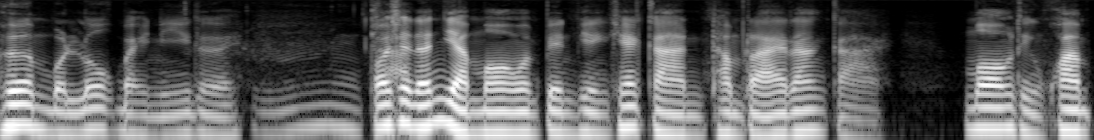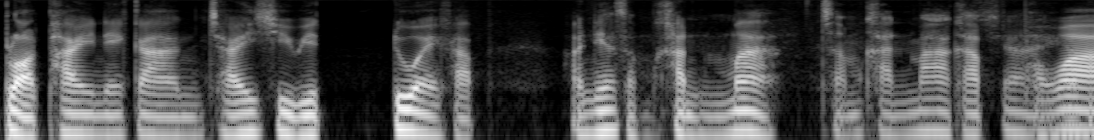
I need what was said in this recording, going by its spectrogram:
เพิ่มบนโลกใบนี้เลยอืมเพราะคบฉะนั้นอย่ามองมันเป็นเพียงแค่การทำร้ายร่างกาย มองถึงความปลอดภัยในการใช้ชีวิตด้วยครับ อันเนี้ยสำคัญมากสำคัญมากครับใช่เพราะว่า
